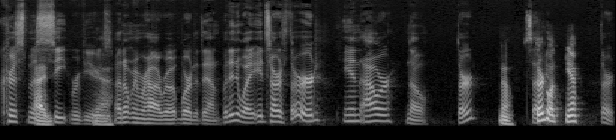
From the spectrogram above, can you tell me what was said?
Christmas I- seat reviews. yeah. I don't remember how I wrote worded it down, but anyway, it's our third in our no third No. Second. Third one. Yeah. third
